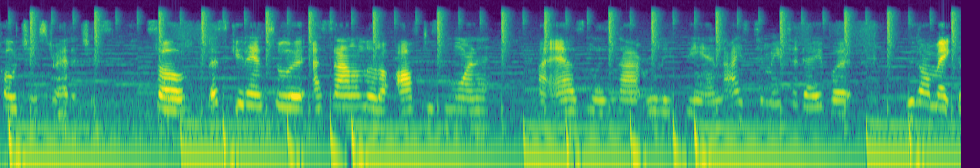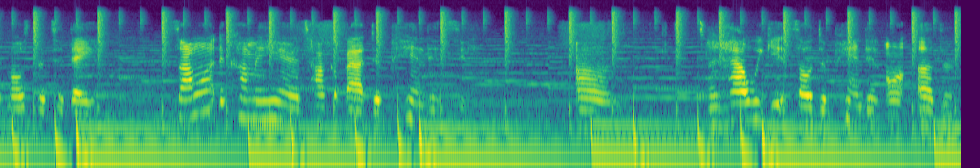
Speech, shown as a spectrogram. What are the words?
coaching strategist. So let's get into it. I sound a little off this morning. My asthma is not really being nice to me today, but we're going to make the most of today. So I want to come in here and talk about dependency um, and how we get so dependent on others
